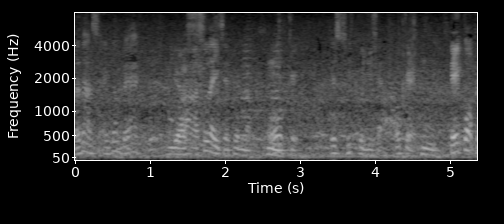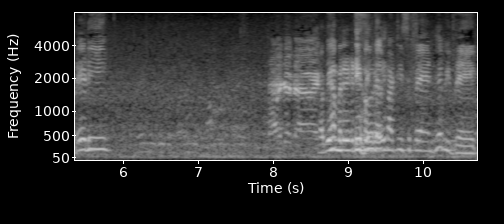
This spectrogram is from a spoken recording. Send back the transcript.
दादा असं एकदम बॅक असं जायचं पूर्ण. ओके ते seat position okay take off ready अभी हम ready single participant heavy break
